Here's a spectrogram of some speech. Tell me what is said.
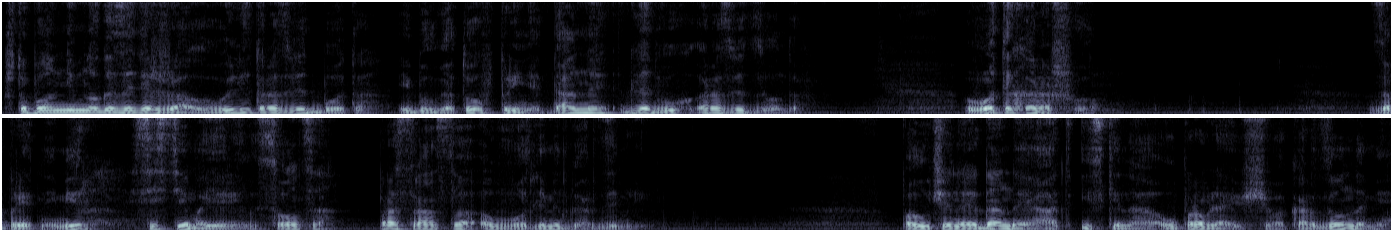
чтобы он немного задержал вылет разведбота и был готов принять данные для двух разведзондов. Вот и хорошо. Запретный мир, система Ярилы Солнца, пространство возле Мидгард Земли. Полученные данные от Искина, управляющего картзондами,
